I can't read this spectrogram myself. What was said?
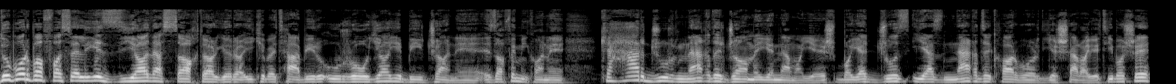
دوبار با فاصله زیاد از ساختارگرایی که به تعبیر او رویای بیجانه اضافه می‌کنه که هر جور نقد جامعه نمایش باید جزئی از نقد کاربردی شرایطی باشه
